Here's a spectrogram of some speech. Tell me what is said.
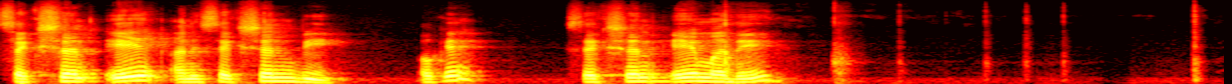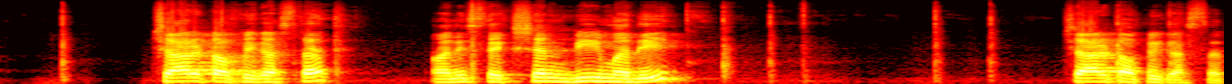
सेक्शन ए आणि section B okay? Section A मध्ये चार टॉपिक असतात आणि सेक्शन बी मध्ये चार टॉपिक असतात.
